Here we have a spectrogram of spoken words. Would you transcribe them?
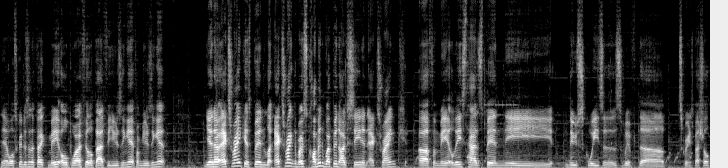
Yeah, well, screen doesn't affect me. Oh boy, I feel bad for using it. If I'm using it. Yeah, no, X rank has been like X rank. The most common weapon I've seen in X rank, uh, for me at least, has been the new squeezers with the screen special.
